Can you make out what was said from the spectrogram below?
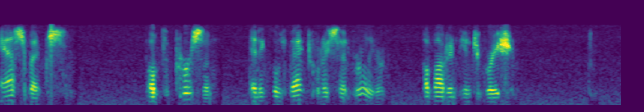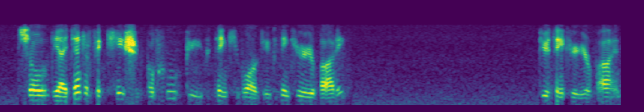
aspects of the person, and it goes back to what I said earlier about an integration. So the identification of who do you think you are? Do you think you're your body? Do you think you're your mind?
